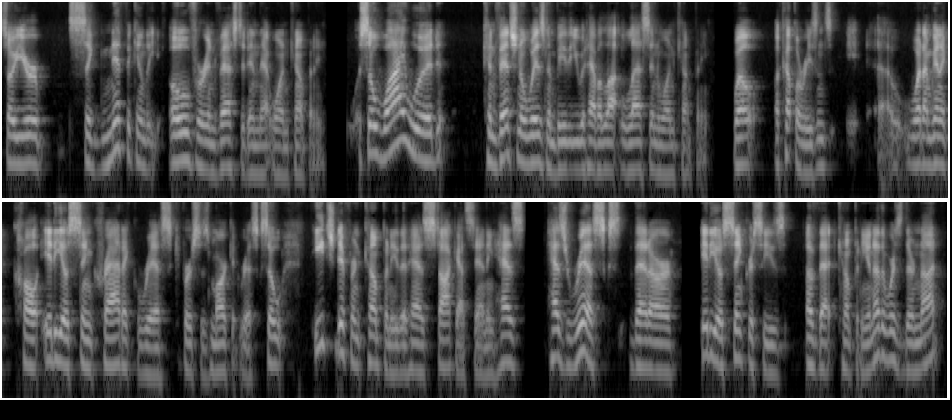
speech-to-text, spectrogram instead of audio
So, you're significantly over invested in that one company. So, why would conventional wisdom be that you would have a lot less in one company? Well, a couple of reasons. Uh, what I'm going to call idiosyncratic risk versus market risk. So each different company that has stock outstanding has has risks that are idiosyncrasies of that company. In other words, they're not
